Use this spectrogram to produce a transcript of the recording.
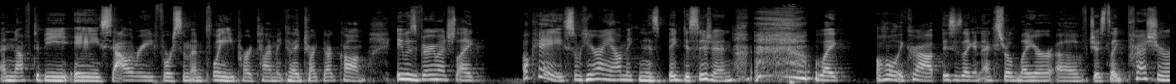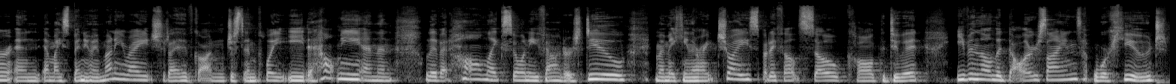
enough to be a salary for some employee part time at kellytrach.com. It was very much like, okay, so here I am making this big decision. like, holy crap, this is like an extra layer of just like pressure. And am I spending my money right? Should I have gotten just employee to help me and then live at home like so many founders do? Am I making the right choice? But I felt so called to do it. Even though the dollar signs were huge,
